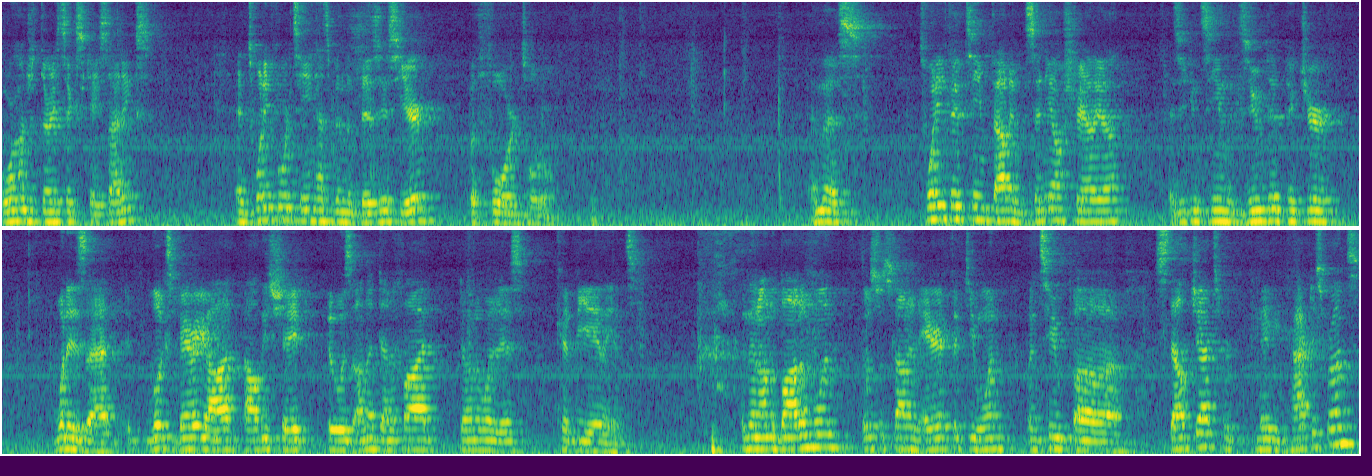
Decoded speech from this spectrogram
436 case sightings. And 2014 has been the busiest year with four in total. This 2015 found in Sydney, Australia. As you can see in the zoomed in picture, what is that? It looks very odd, oddly shaped. It was unidentified, don't know what it is. Could be aliens. and then on the bottom one, this was found in Area 51 when two uh, stealth jets were making practice runs.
